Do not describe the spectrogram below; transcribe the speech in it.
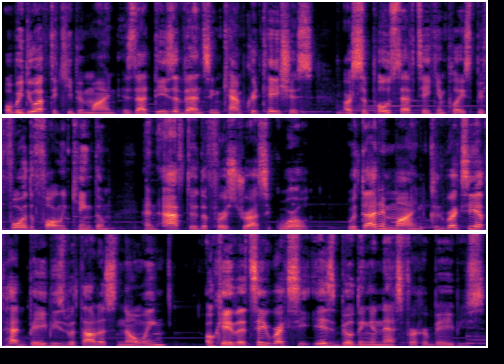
What we do have to keep in mind is that these events in Camp Cretaceous are supposed to have taken place before the Fallen Kingdom and after the first Jurassic World. With that in mind, could Rexy have had babies without us knowing? Okay, let's say Rexy is building a nest for her babies.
